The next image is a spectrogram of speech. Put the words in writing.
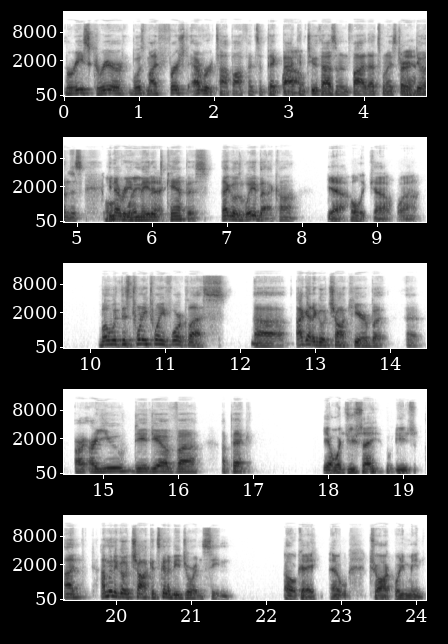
Maurice Greer was my first ever top offensive pick back wow. in 2005. That's when I started Man, doing this. He never even made back. it to campus. That goes way back, huh? Yeah. Holy cow. Wow. But with this 2024 class, uh, I got to go chalk here. But are, are you? Do you do you have uh, a pick? Yeah. What'd you say? You... Uh, I'm going to go chalk. It's going to be Jordan Seaton. Oh, okay. Uh, chalk. What do you mean?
